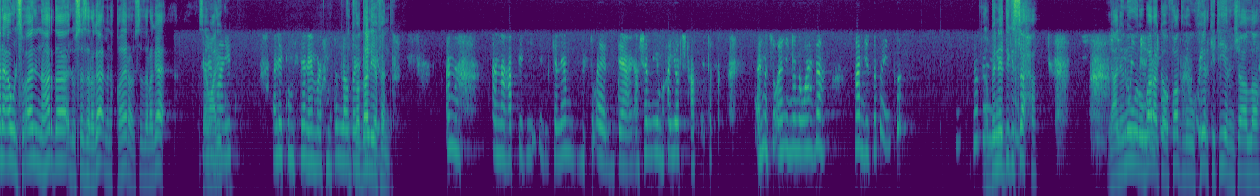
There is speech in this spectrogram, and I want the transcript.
أنا أول سؤال النهاردة الأستاذة رجاء من القاهرة. أستاذة رجاء السلام عليكم. عليكم. عليكم السلام ورحمة الله وبركاته اتفضلي يا فندم. أنا أنا هبتدي الكلام بالسؤال بتاعي عشان إيه ما حيرش حضرتك. أنا سؤالي إن أنا واحدة عندي 70 سنة. 70 ربنا يديك الصحة. يعني نور وبركة وفضل وخير كتير إن شاء الله.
